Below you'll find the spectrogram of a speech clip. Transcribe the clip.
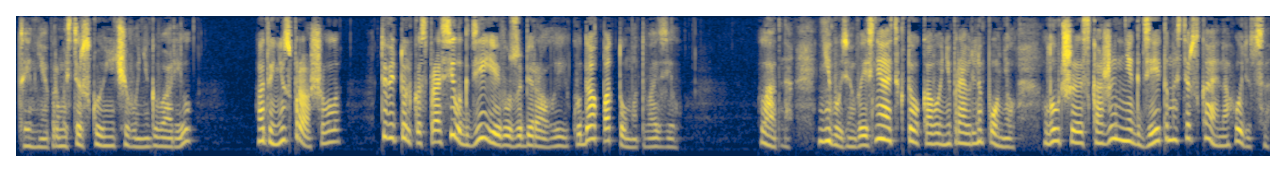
Ты мне про мастерскую ничего не говорил, а ты не спрашивала. Ты ведь только спросила, где я его забирал и куда потом отвозил. Ладно, не будем выяснять, кто кого неправильно понял. Лучше скажи мне, где эта мастерская находится.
